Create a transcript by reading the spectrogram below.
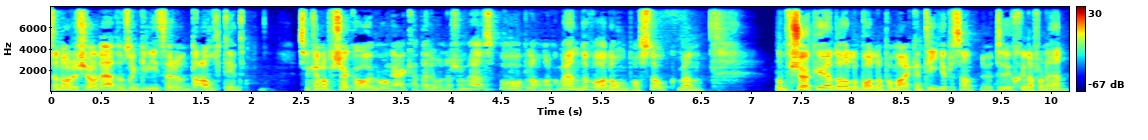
Sen har du Charlie Adam som grisar runt alltid. Så kan de försöka ha hur många kataloner som helst på plan. De kommer ändå vara långboll Stoke men de försöker ju ändå hålla bollen på marken 10% nu till skillnad från en.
